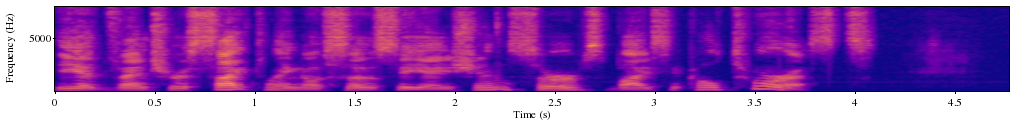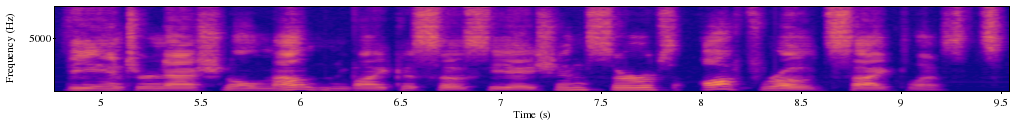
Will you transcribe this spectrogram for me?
The Adventure Cycling Association serves bicycle tourists. The International Mountain Bike Association serves off-road cyclists.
